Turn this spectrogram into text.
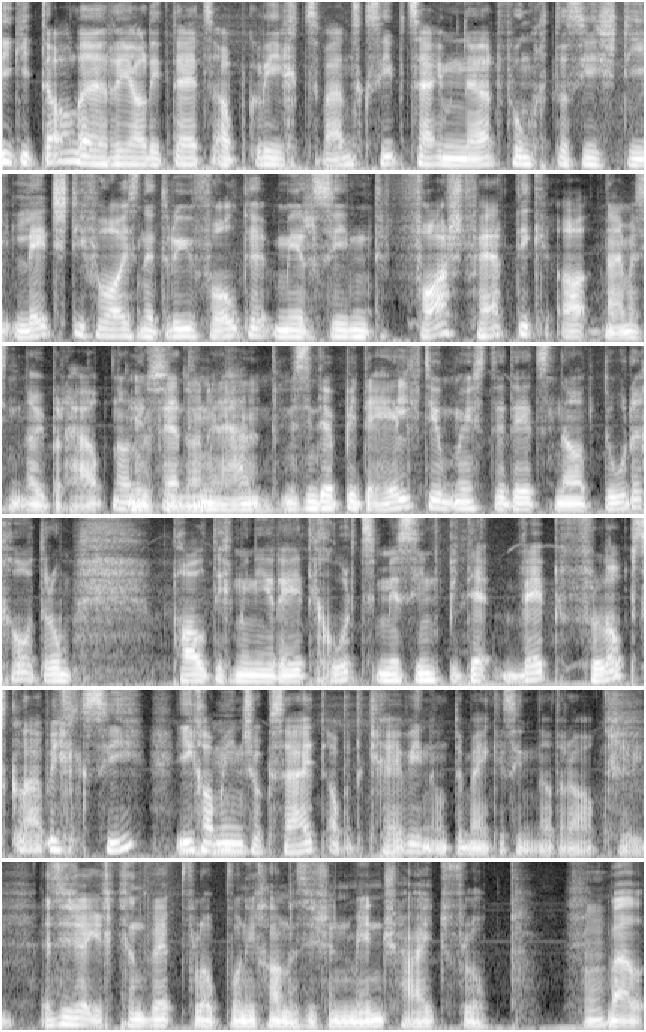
digitaler Realitätsabgleich 2017 im Nerdfunk. Das ist die letzte von unseren drei Folgen. Wir sind fast fertig. Ah, nein, wir sind noch überhaupt noch nicht Wir sind fertig. noch nicht wir, haben, wir sind etwa bei der Hälfte und müssten jetzt noch durchkommen. Darum behalte ich meine Rede kurz. Wir sind bei den Webflops, glaube ich, gewesen. Ich habe ihn schon gesagt, aber der Kevin und der Megan sind noch dran, Kevin. Es ist eigentlich kein Webflop, den ich habe, es ist ein Menschheitflop. Weil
